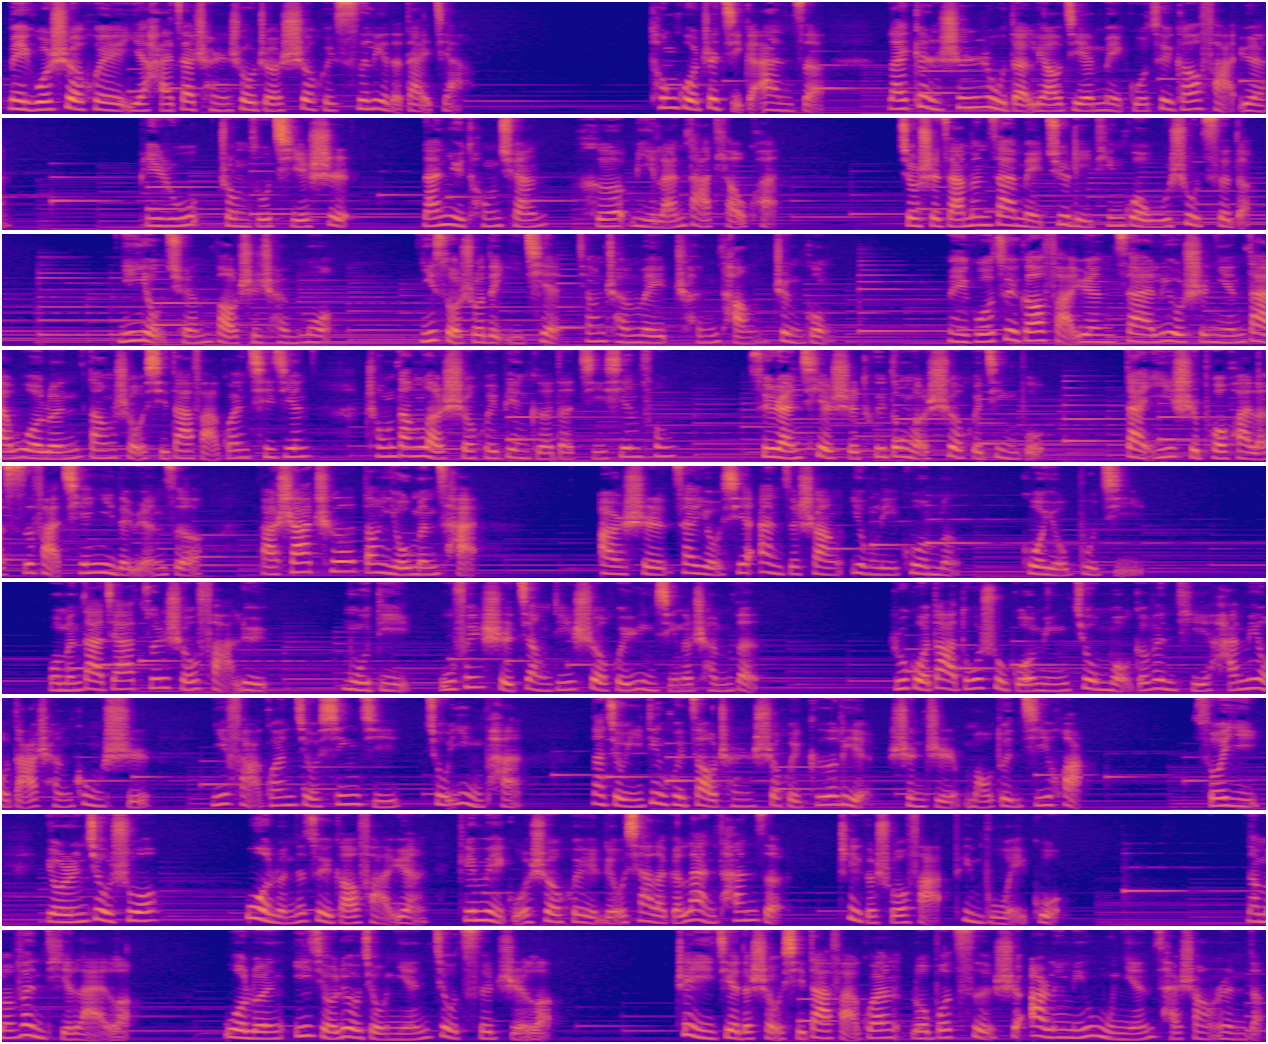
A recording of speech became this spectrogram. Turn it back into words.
美国社会也还在承受着社会撕裂的代价。通过这几个案子，来更深入地了解美国最高法院，比如种族歧视、男女同权和米兰达条款，就是咱们在美剧里听过无数次的：“你有权保持沉默，你所说的一切将成为呈堂证供。”美国最高法院在六十年代沃伦当首席大法官期间，充当了社会变革的急先锋。虽然切实推动了社会进步，但一是破坏了司法迁移的原则，把刹车当油门踩；二是，在有些案子上用力过猛，过犹不及。我们大家遵守法律，目的无非是降低社会运行的成本。如果大多数国民就某个问题还没有达成共识，你法官就心急就硬判，那就一定会造成社会割裂，甚至矛盾激化。所以有人就说，沃伦的最高法院给美国社会留下了个烂摊子，这个说法并不为过。那么问题来了，沃伦一九六九年就辞职了。这一届的首席大法官罗伯茨是2005年才上任的，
